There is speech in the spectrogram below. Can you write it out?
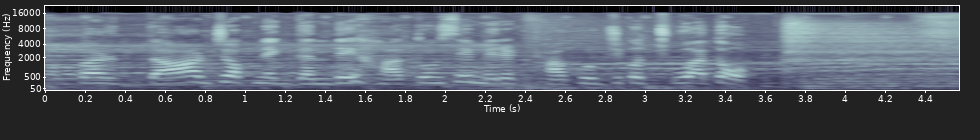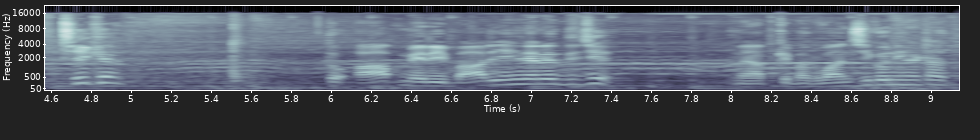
खबरदार जो अपने गंदे हाथों से मेरे ठाकुर जी को छुआ तो। ठीक है। तो आप मेरी बार यहीं रहने दीजिए। मैं आपके भगवान जी को नहीं हटाता।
